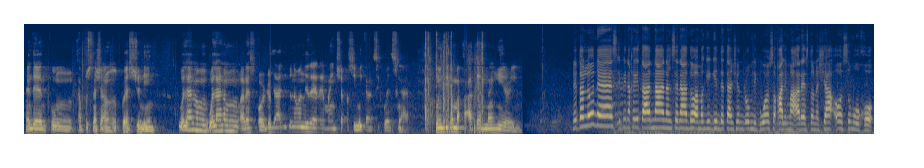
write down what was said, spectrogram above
And then kung tapos na siyang questioning, wala nang wala nang arrest order. Lagi ko naman nire-remind siya kasi may consequence nga. Kung hindi ka maka-attend ng hearing, Nitong lunes, ipinakita na ng Senado ang magiging detention room ni Guo sakaling maaresto na siya o sumuko.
